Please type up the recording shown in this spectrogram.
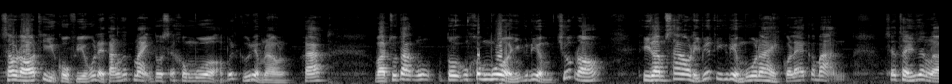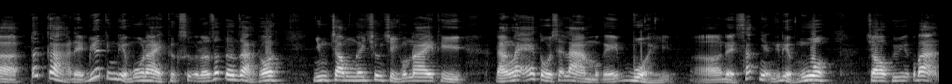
Sau đó thì cổ phiếu có thể tăng rất mạnh tôi sẽ không mua ở bất cứ điểm nào khác. Và chúng ta cũng tôi cũng không mua ở những cái điểm trước đó. Thì làm sao để biết những cái điểm mua này? Có lẽ các bạn sẽ thấy rằng là tất cả để biết những điểm mua này thực sự nó rất đơn giản thôi. Nhưng trong cái chương trình hôm nay thì đáng lẽ tôi sẽ làm một cái buổi uh, để xác nhận cái điểm mua cho quý vị các bạn.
